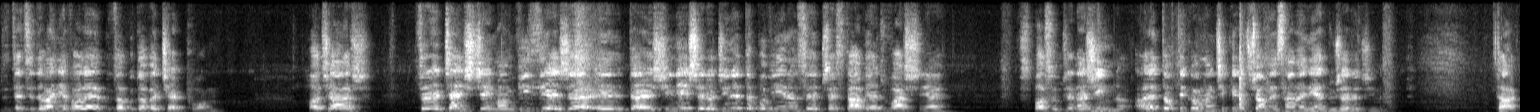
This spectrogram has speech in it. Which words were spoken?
Zdecydowanie wolę zabudowę ciepłą. Chociaż coraz częściej mam wizję, że y, te silniejsze rodziny to powinienem sobie przestawiać właśnie w sposób, że na zimno. Ale to tylko w momencie, kiedy trzymamy same nie duże rodziny. Tak.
